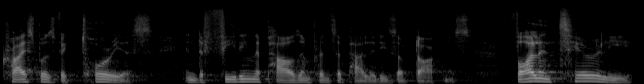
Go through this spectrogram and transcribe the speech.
Christ was victorious in defeating the powers and principalities of darkness, voluntarily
